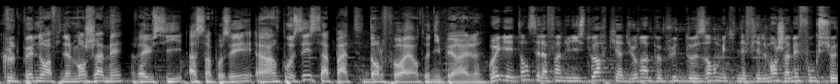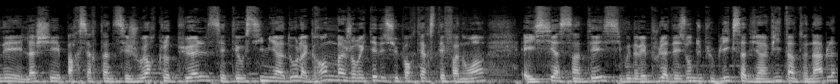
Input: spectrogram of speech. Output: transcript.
Claude Puel n'aura finalement jamais réussi à s'imposer, à imposer sa patte dans le forêt. Anthony Perel. Oui, Gaëtan, c'est la fin d'une histoire qui a duré un peu plus de deux ans mais qui n'a finalement jamais fonctionné. Lâché par certains de ses joueurs, Claude Puel c'était aussi mis à dos la grande majorité des supporters stéphanois. Et ici à saint si vous n'avez plus l'adhésion du public, ça devient vite intenable.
